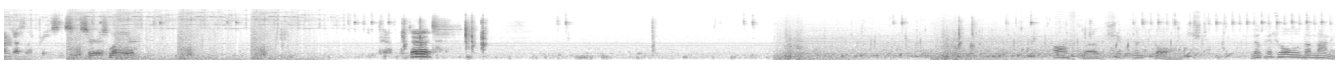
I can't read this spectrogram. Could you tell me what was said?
I'm definitely producing some serious. Pay off my debt. Off-world shipment launched. Look at all the money.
